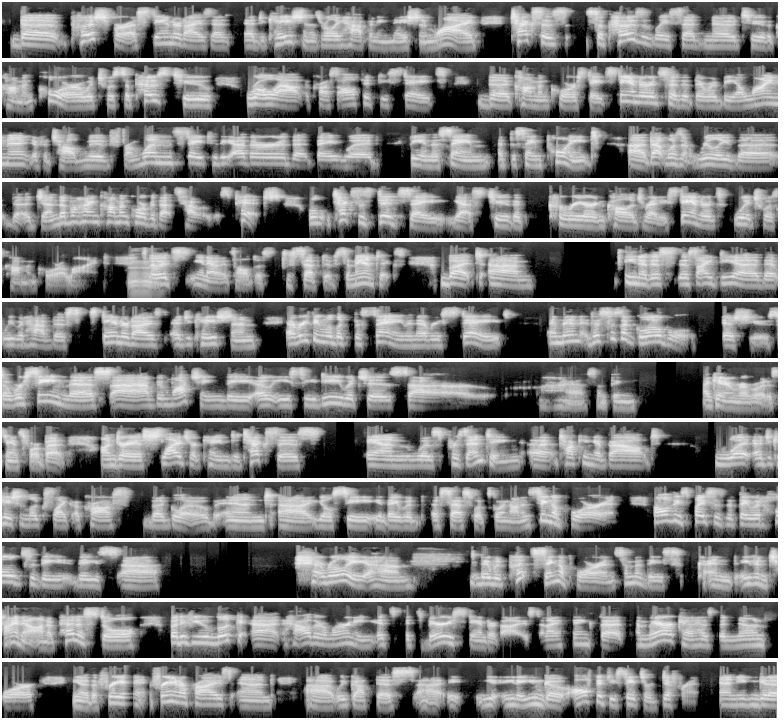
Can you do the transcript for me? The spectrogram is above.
the push for a standardized ed- education is really happening nationwide. Texas supposedly said no to the Common Core, which was supposed to roll out across all 50 states the Common Core state standards so that there would be alignment if a child moved from one state to the other, that they would be in the same at the same point. Uh, that wasn't really the the agenda behind Common Core, but that's how it was pitched. Well, Texas did say yes to the career and college ready standards, which was Common Core aligned. Mm-hmm. So it's you know it's all just deceptive semantics, but um, you know this this idea that we would have this standardized education, everything would look the same in every state, and then this is a global issue. So we're seeing this. Uh, I've been watching the OECD, which is uh, something I can't remember what it stands for, but Andreas Schleicher came to Texas and was presenting, uh, talking about what education looks like across the globe. And uh, you'll see they would assess what's going on in Singapore and all these places that they would hold to the these uh, really um, they would put Singapore and some of these and even China on a pedestal but if you look at how they're learning it's it's very standardized and I think that America has been known for you know the free free enterprise and uh, we've got this uh, you, you, know you can go all 50 states are different and you can get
